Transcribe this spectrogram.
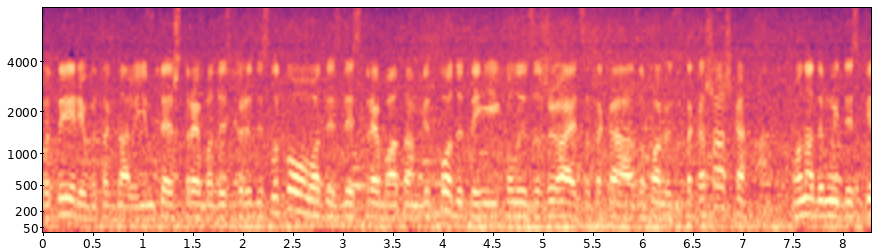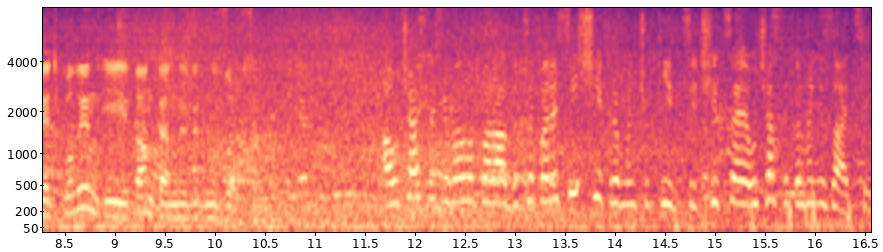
БТРів і так далі. Їм теж треба десь передислоковуватись, десь треба там відходити. І коли зажигається така, запалюється така шашка, вона димить десь 5 хвилин і танка не видно зовсім. А учасники велопараду це пересічні кременчуківці, чи це учасники організації?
